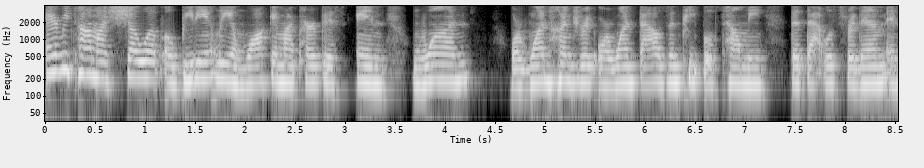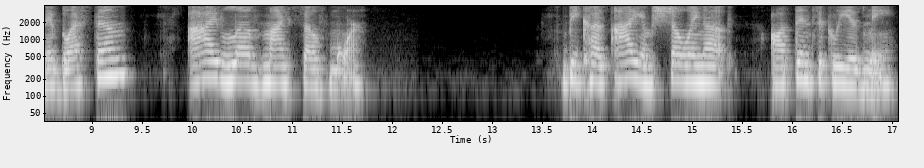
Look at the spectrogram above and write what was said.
Every time I show up obediently and walk in my purpose and one or 100 or 1000 people tell me that that was for them and it blessed them, I love myself more because I am showing up authentically as me.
